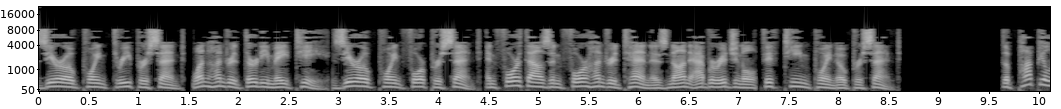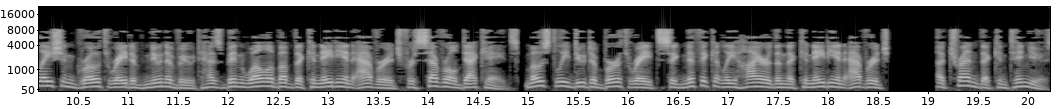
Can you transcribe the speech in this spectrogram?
0.3%, 130 Métis 0.4% and 4,410 as non-Aboriginal 15.0%. The population growth rate of Nunavut has been well above the Canadian average for several decades, mostly due to birth rates significantly higher than the Canadian average a trend that continues.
